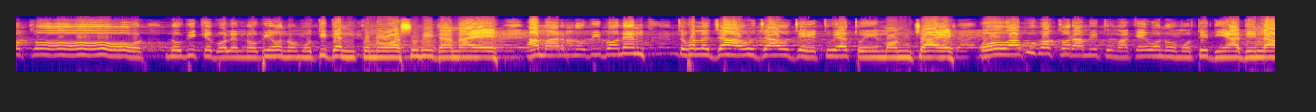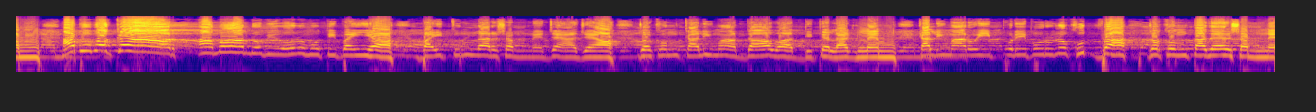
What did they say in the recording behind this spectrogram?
বকর, নবীকে বলেন নবী, অনুমতি দেন, কোনো অসুবিধা নাই। আমার নবী বলেন তাহলে যাও যাও, যেহেতু এতই মন চায়। ও আবু বকর, আমি তোমাকে অনুমতি দিয়া দিলাম। আবু বকর, আমার নবীর অনুমতি পাইয়া বাইতুল্লাহর সামনে যা যা যখন কালিমার দাওয়াত দিতে লাগলেন, কালিমার ওই পরিপূর্ণ খুদ্া যখন তাদের সামনে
